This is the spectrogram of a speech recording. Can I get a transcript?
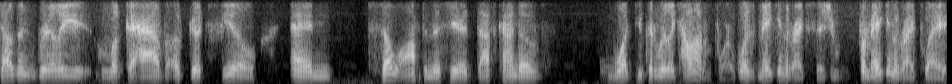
doesn't really look to have a good feel. And so often this year, that's kind of what you could really count on him for was making the right decision, for making the right play,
